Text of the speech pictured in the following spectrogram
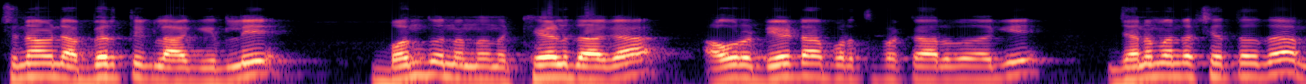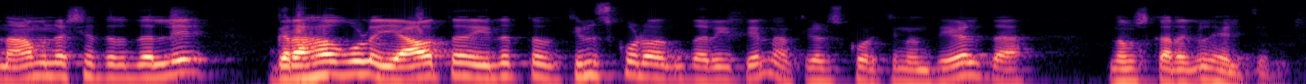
ಚುನಾವಣೆ ಅಭ್ಯರ್ಥಿಗಳಾಗಿರಲಿ ಬಂದು ನನ್ನನ್ನು ಕೇಳಿದಾಗ ಅವರ ಡೇಟ್ ಆಫ್ ಬರ್ತ್ ಪ್ರಕಾರವಾಗಿ ಜನ್ಮ ನಕ್ಷತ್ರದ ನಾಮ ನಕ್ಷತ್ರದಲ್ಲಿ ಗ್ರಹಗಳು ಯಾವ ಥರ ಇರುತ್ತೆ ತಿಳಿಸ್ಕೊಡೋ ಅಂಥ ರೀತಿಯಲ್ಲಿ ನಾನು ತಿಳಿಸ್ಕೊಡ್ತೀನಿ ಅಂತ ಹೇಳ್ತಾ ನಮಸ್ಕಾರಗಳು ಹೇಳ್ತೀನಿ.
